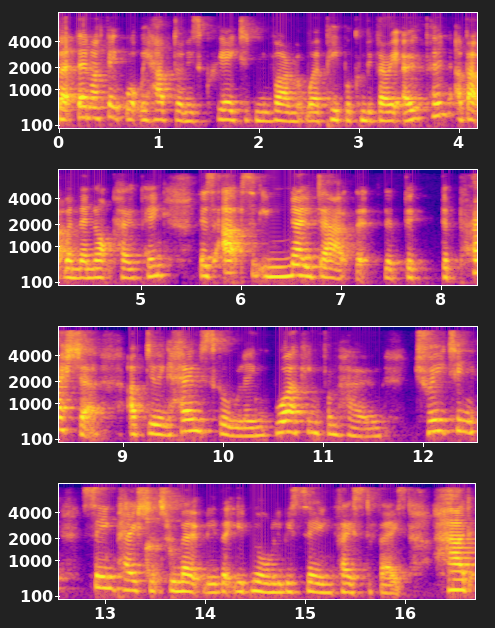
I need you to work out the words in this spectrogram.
But then I think what we have done is created an environment where people can be very open about when they're not coping. There's absolutely no doubt that the, the the pressure of doing homeschooling, working from home, treating, seeing patients remotely that you'd normally be seeing face to face had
